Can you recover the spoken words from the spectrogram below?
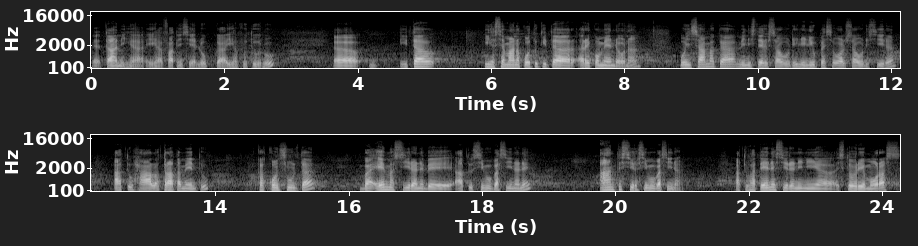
eh, uh, tani ia iha fatin seluk uh, iha futuro. Uh, ita iha semana kotu kita recomendo ona o insama ka Ministério da Saúde lili o pessoal saúde sira atu halo tratamento ka consulta ba ema sira ne be atu simu basina ne antes sira simu basina. Atu hatene sira nini uh, storia moras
